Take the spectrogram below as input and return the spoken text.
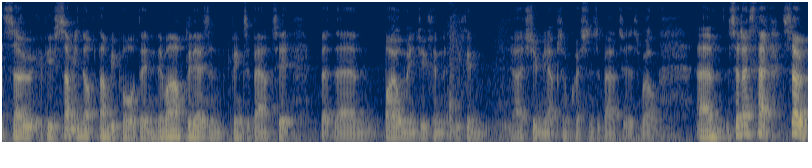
so if it's something not done before, then there are videos and things about it, but um, by all means you can you can uh, shoot me up some questions about it as well. Um, so that's that. So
